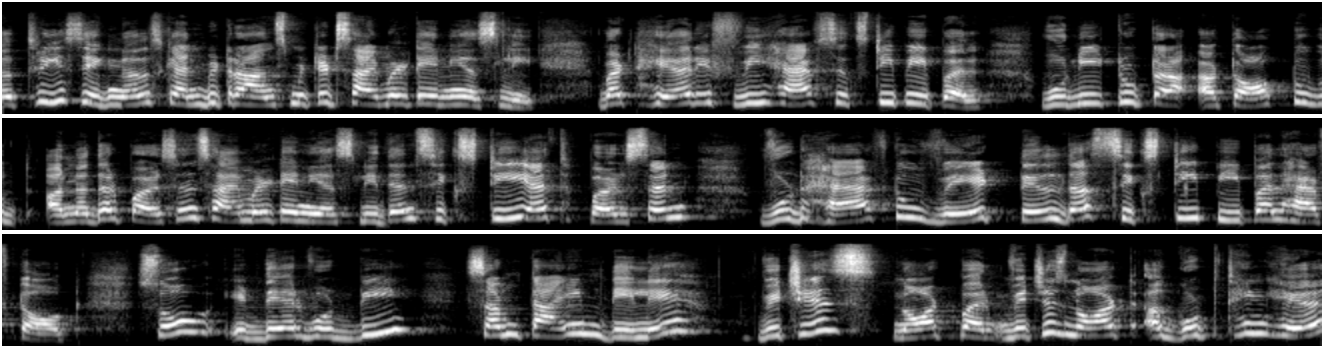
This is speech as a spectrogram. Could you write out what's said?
the three signals can be transmitted simultaneously. But here if we have 60 people who need to uh, talk to another person simultaneously then 60th person would have to wait till the 60 people have talked. So it, there would be some time delay which is not which is not a good thing here.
